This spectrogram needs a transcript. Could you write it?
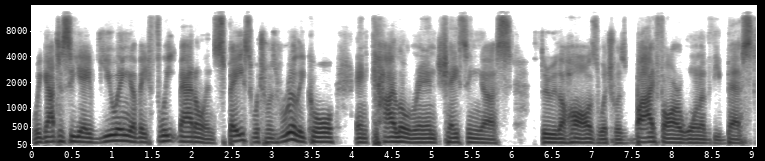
We got to see a viewing of a fleet battle battle in space, which was really cool, and Kylo Ren chasing us through the halls, which was by far one of the best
